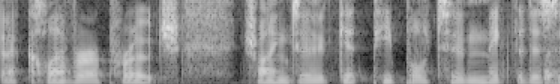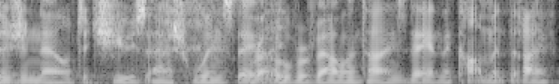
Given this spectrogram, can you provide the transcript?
a clever approach, trying to get people to make the decision now to choose Ash Wednesday Right. over Valentine's Day. And the comment that I've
